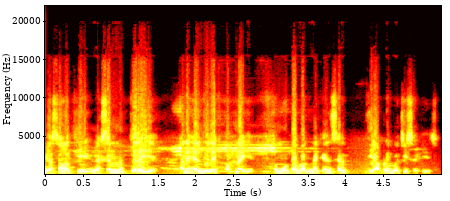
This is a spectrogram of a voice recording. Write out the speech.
વ્યસનથી વ્યસન મુક્ત રહીએ અને હેલ્ધી લાઈફ અપનાવીએ, તો મોટાભાગના કેન્સરથી આપણે બચી શકીએ છીએ.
